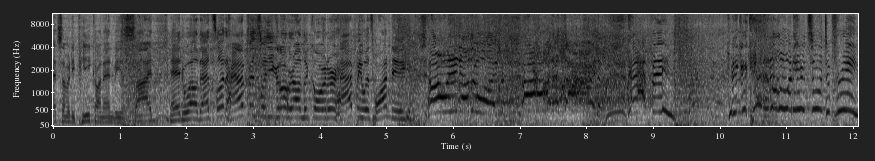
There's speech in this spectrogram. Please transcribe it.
Catch somebody peek on Envy's side. And well, that's what happens when you go around the corner. Happy with Wandig. Oh, and another one! Oh, and a third! Happy! He could get another one here too, dupreeh!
